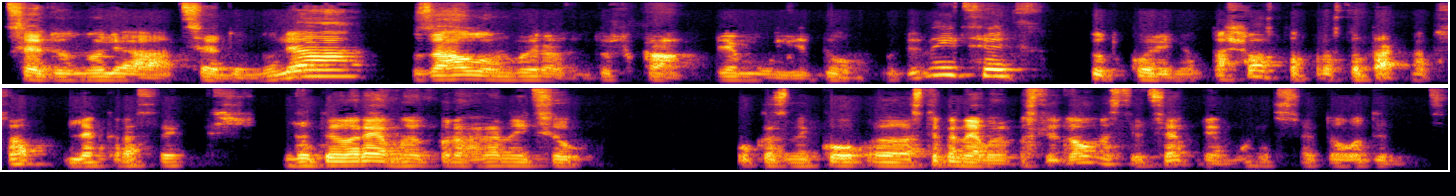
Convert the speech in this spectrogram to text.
це до нуля, це до нуля. Загалом вираз в дужках прямує до одиниці. Тут корінь на 6, просто так написав для краси. За теоремою про границю показнику е, степеневої послідовності це прямує все до одиниці.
